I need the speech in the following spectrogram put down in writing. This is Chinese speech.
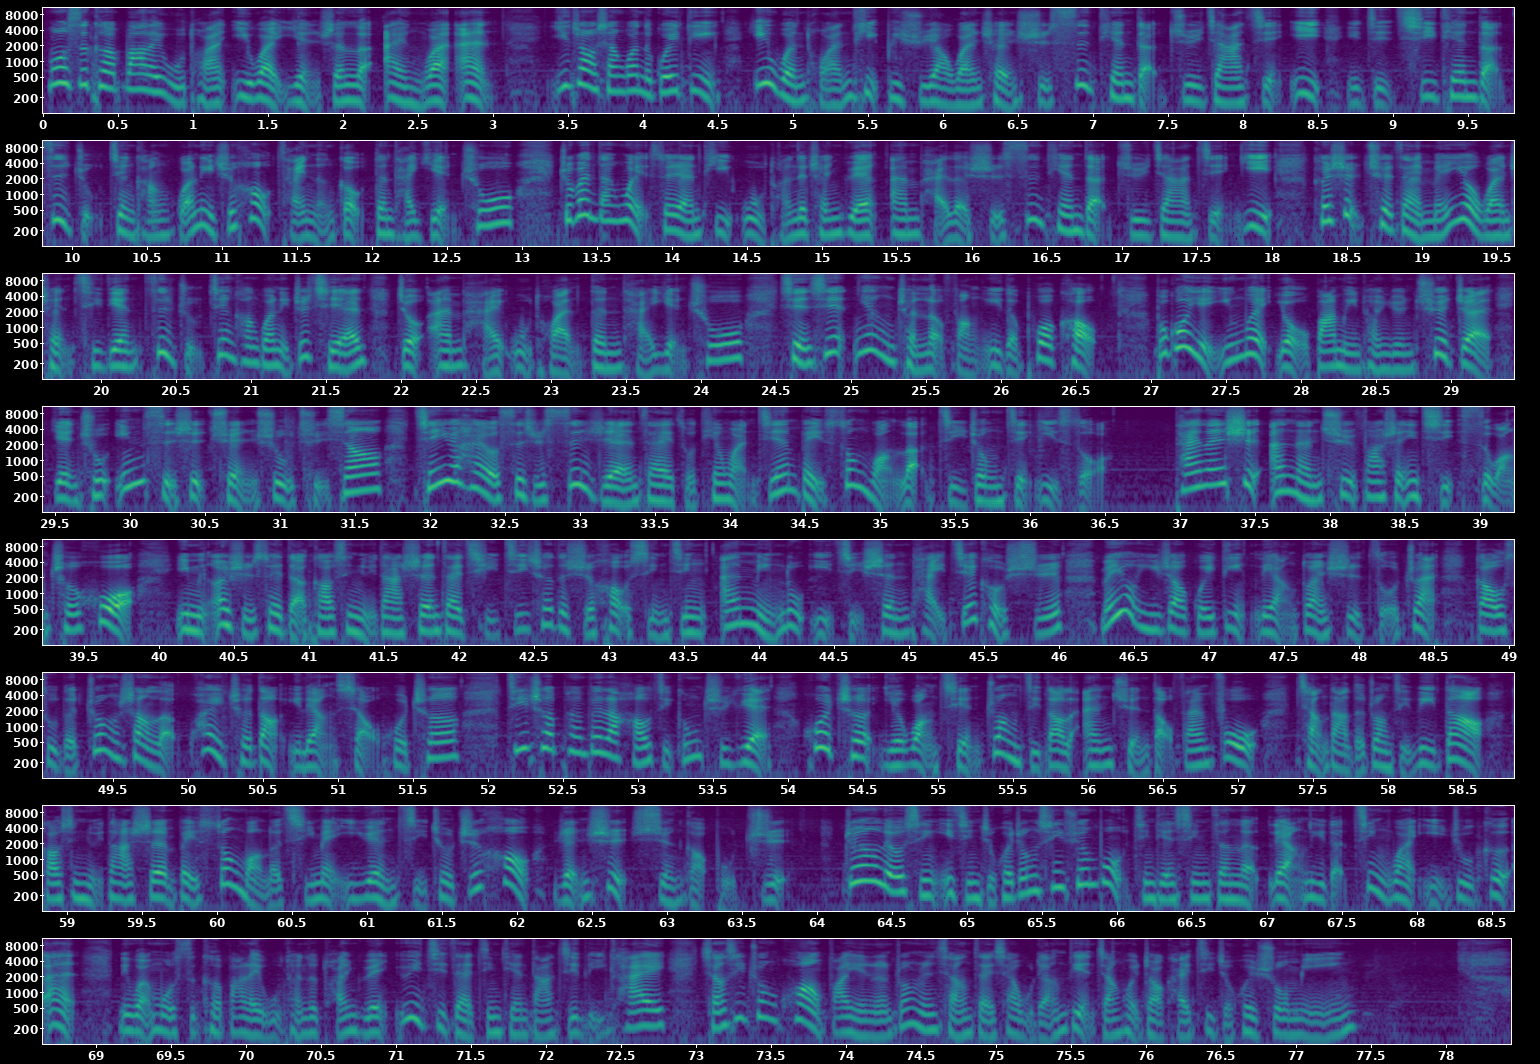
莫斯科芭蕾舞团意外衍生了案外案。依照相关的规定，艺文团体必须要完成十四天的居家检疫以及七天的自主健康管理之后，才能够登台演出。主办单位虽然替舞团的成员安排了十四天的居家检疫，可是却在没有完成七天自主健康管理之前，就安排舞团登台演出，险些酿成了防疫的破口。不过，也因为有八名团员确诊，演出因此是全数取消。其余还有四十四人。人在昨天晚间被送往了集中检疫所。台南市安南区发生一起死亡车祸，一名二十岁的高姓女大生在骑机车的时候，行经安民路以及生态街口时，没有依照规定两段式左转，高速的撞上了快车道一辆小货车，机车喷飞了好几公尺远，货车也往前撞击到了安全岛翻覆，强大的撞击力道，高姓女大生被送往了奇美医院急救之后，仍是宣告不治。中央流行疫情指挥中心宣布，今天新增了两例的境外移入个案。另外，莫斯科芭蕾舞团的团员预计在今天搭机离开。详细状况，发言人庄仁祥在下午两点将会召开记者会说明。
